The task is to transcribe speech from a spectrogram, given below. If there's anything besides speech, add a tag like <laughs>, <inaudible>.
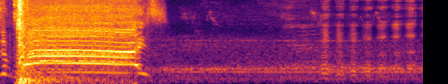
Surprise! <laughs>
